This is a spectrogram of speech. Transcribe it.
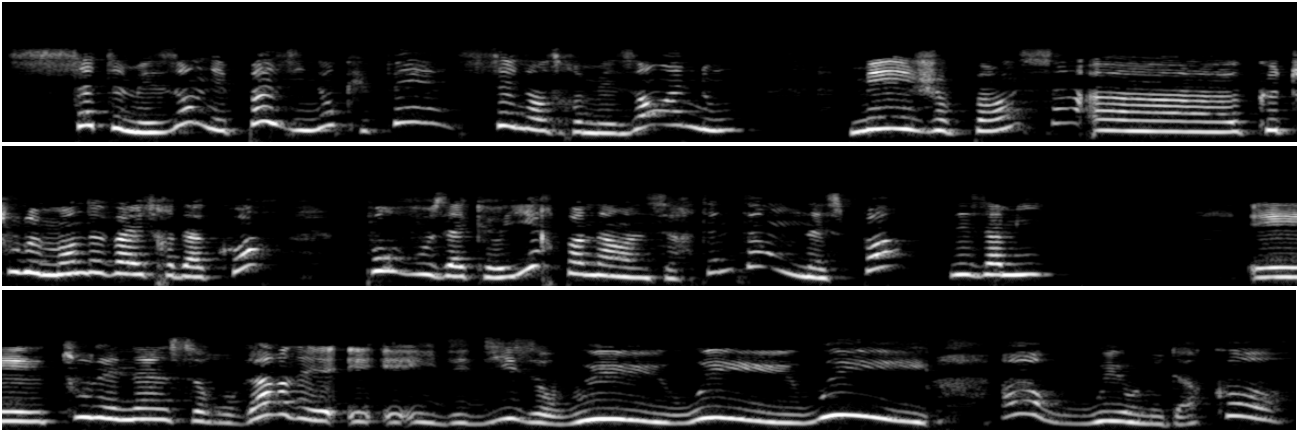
Cette maison n'est pas inoccupée, c'est notre maison à nous. Mais je pense euh, que tout le monde va être d'accord pour vous accueillir pendant un certain temps, n'est-ce pas, les amis? Et tous les nains se regardent et, ils disent oui, oui, oui, ah oui, on est d'accord.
